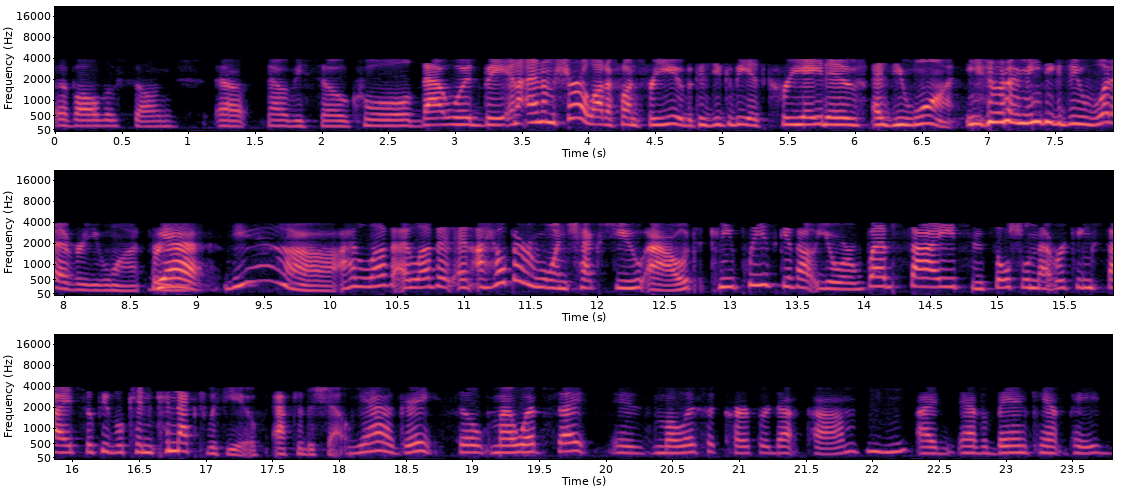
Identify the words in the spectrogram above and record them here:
of all those songs out. That would be so cool. That would be, and, and I'm sure a lot of fun for you because you could be as creative as you want. You know what I mean? You could do whatever you want. Yeah. much. Yeah. I love it. I love it. And I hope everyone checks you out. Can you please give out your websites and social networking sites so people can connect with you after the show? Yeah, great. So my website is melissacarper.com. Mm-hmm. I have a Bandcamp page,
